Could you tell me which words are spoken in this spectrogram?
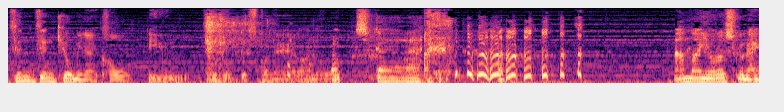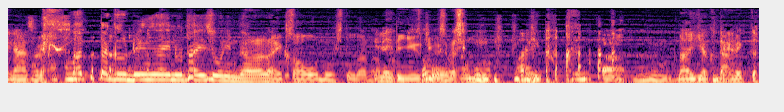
全然興味ない顔っていうことですかね。あこのっ、ちか。あんまよろしくないな、それ。全く恋愛の対象にならない顔の人だなっていう気がしました。あれ、大逆転。ダメか。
